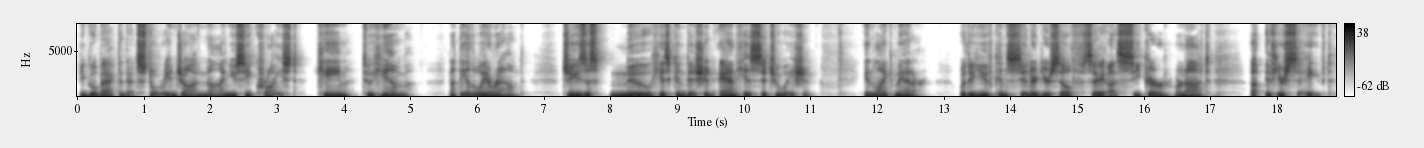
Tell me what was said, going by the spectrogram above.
if you go back to that story in John 9, you see Christ came to him, not the other way around. Jesus knew his condition and his situation. In like manner, whether you've considered yourself, say, a seeker or not, uh, if you're saved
